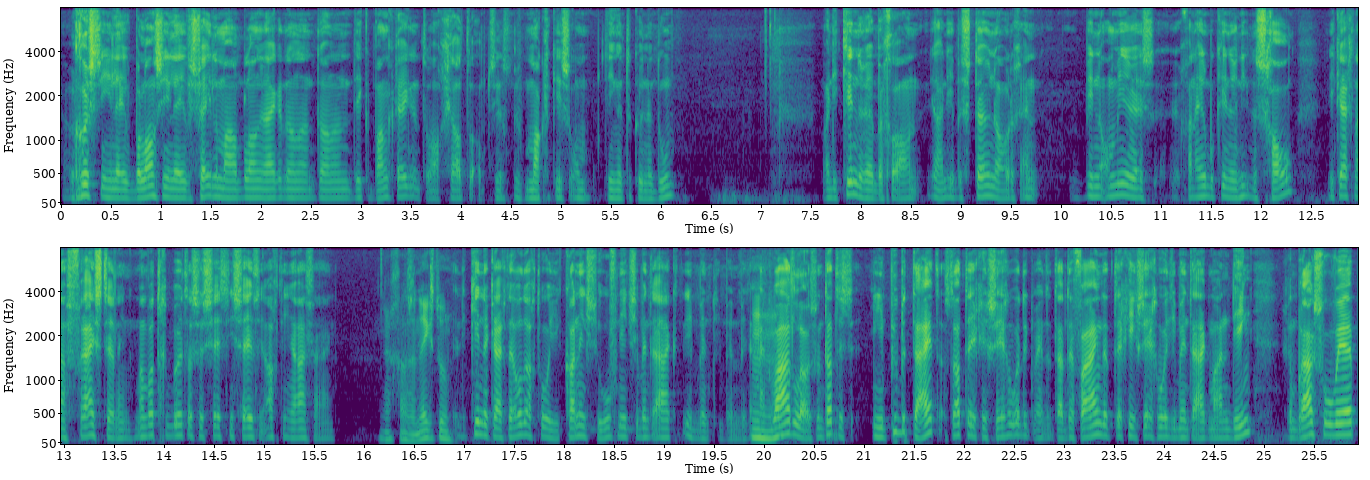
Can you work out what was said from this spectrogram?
rust in je leven, balans in je leven is vele malen belangrijker dan, een- dan een dikke bankrekening. Terwijl geld op zich makkelijk is om dingen te kunnen doen. Maar die kinderen hebben gewoon, ja, die hebben steun nodig. En binnen Almere gaan een heleboel kinderen niet naar school. Die krijgt naar vrijstelling. Maar wat gebeurt als ze 16, 17, 18 jaar zijn? Dan gaan ze niks doen. Die kinderen krijgen de hele dag door. Je kan niks, je hoeft niks. Je bent eigenlijk, je bent, je bent, bent Mhm. waardeloos. Want dat is in je puberteit, als dat tegen je gezegd wordt. Ik weet uit ervaring dat tegen je gezegd wordt. Je bent eigenlijk maar een ding. Een gebruiksvoorwerp.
